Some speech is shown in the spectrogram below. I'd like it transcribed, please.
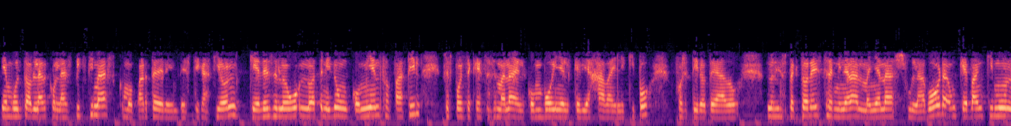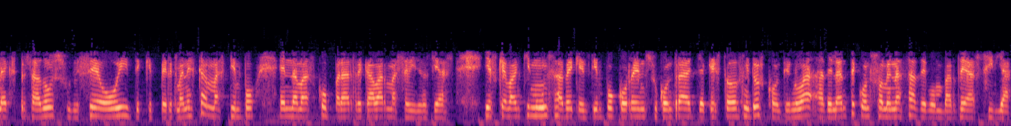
y han vuelto a hablar con las víctimas como parte de la investigación, que desde luego no ha tenido un comienzo fácil después de que esta semana el convoy en el que viajaba el equipo fuese tiroteado. Los inspectores terminarán mañana su labor, aunque Ban Ki-moon ha expresado su deseo hoy de que permanezcan más tiempo en Damasco para recabar más evidencias. Y es que Ban Ki-moon sabe que el tiempo corre en su contra, ya que Estados Unidos continúa adelante con su amenaza de bombardear Siria.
